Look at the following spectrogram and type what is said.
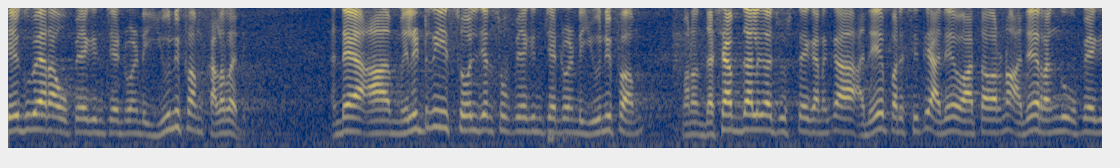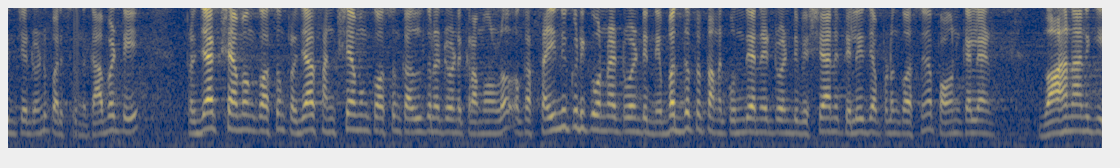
చేగువేరా ఉపయోగించేటువంటి యూనిఫామ్ కలర్ అది. అంటే ఆ మిలిటరీ సోల్జర్స్ ఉపయోగించేటువంటి యూనిఫామ్ మనం దశాబ్దాలుగా చూస్తే కనుక అదే పరిస్థితి అదే వాతావరణం అదే రంగు ఉపయోగించేటువంటి పరిస్థితి ఉంది. కాబట్టి ప్రజాక్షేమం కోసం ప్రజా సంక్షేమం కోసం కదులుతున్నటువంటి క్రమంలో ఒక సైనికుడికి ఉన్నటువంటి నిబద్ధత తనకు ఉంది అనేటువంటి విషయాన్ని తెలియజెప్పడం కోసమే పవన్ కళ్యాణ్ వాహనానికి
